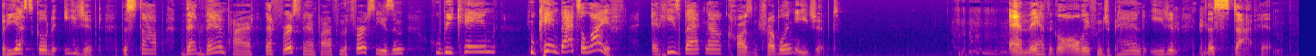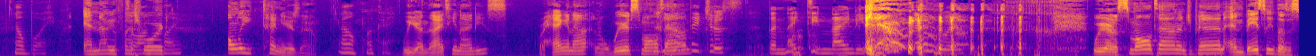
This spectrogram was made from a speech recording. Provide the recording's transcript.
But he has to go to Egypt to stop that vampire, that first vampire from the first season who became who came back to life. And he's back now causing trouble in Egypt. And they have to go all the way from Japan to Egypt to stop him. oh boy. And now you flash forward flight. only 10 years now. Oh, okay. We are in the 1990s. We're hanging out in a weird small town. they chose the 1990s to end with. we are in a small town in Japan, and basically the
